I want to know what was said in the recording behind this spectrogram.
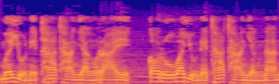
เมื่ออยู่ในท่าทางอย่างไร ก็รู้ว่าอยู่ในท่าทางอย่างนั้น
